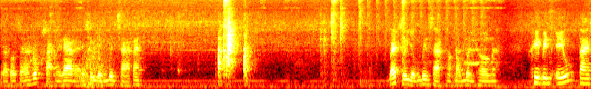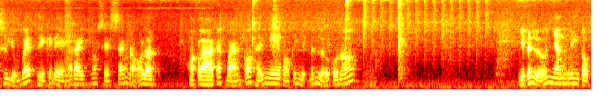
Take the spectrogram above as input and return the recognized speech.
Giờ tôi sẽ rút sạc này ra để sử dụng pin sạc đây bếp sử dụng pin sạc hoạt động bình thường nè. Khi pin yếu ta sử dụng bếp thì cái đèn ở đây nó sẽ sáng đỏ lên, hoặc là các bạn có thể nghe vào cái nhịp đánh lửa của nó. Nhịp đánh lửa nhanh liên tục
